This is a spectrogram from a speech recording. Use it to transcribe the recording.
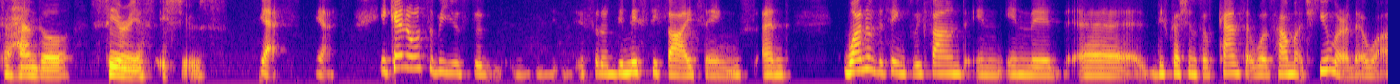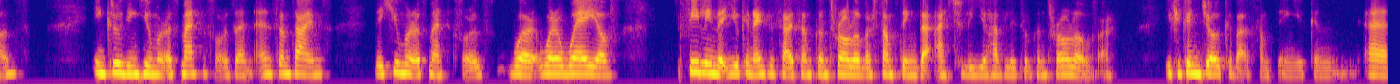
to handle serious issues. Yes, yes. It can also be used to sort of demystify things. And one of the things we found in, in the uh, discussions of cancer was how much humor there was, including humorous metaphors. And, and sometimes the humorous metaphors were, were a way of feeling that you can exercise some control over something that actually you have little control over. If you can joke about something you can uh,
